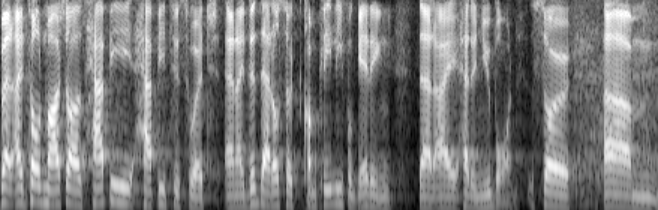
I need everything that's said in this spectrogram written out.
but I told Marshall I was happy, happy to switch, and I did that also completely forgetting that I had a newborn. So. Um,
